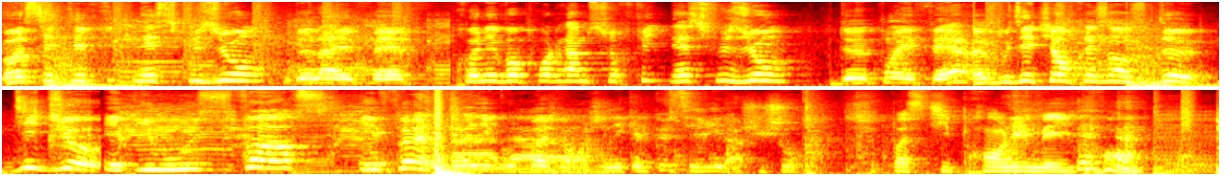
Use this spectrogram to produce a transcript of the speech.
Bon, c'était Fitness Fusion. De l'AFF Prenez vos programmes sur Fitness Fusion. 2.fr. Euh, Vous étiez en présence de Didio, Epimousse Force. et Fun. Vas-y, coupe pas, je vais enchaîner quelques séries là, je suis chaud. Je sais pas ce qu'il prend lui, mais il prend.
